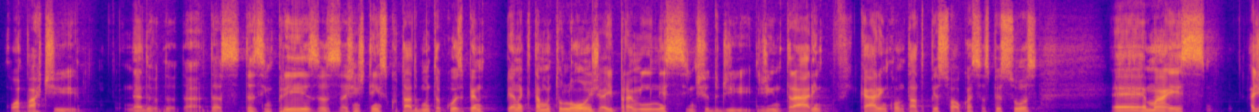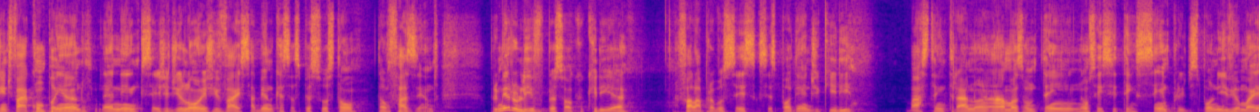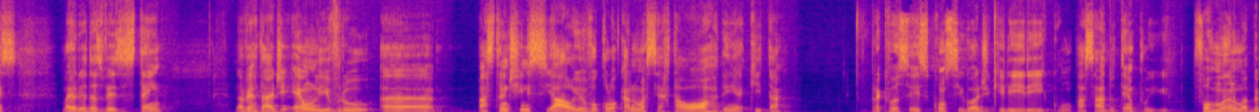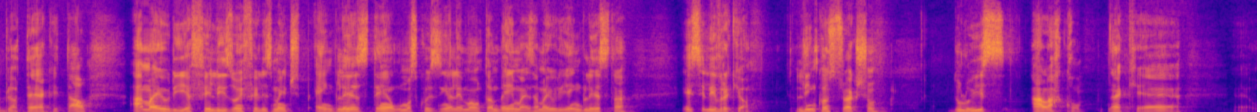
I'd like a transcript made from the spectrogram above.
com a parte né, do, do, da, das, das, empresas. A gente tem escutado muita coisa, pena, pena que está muito longe aí para mim nesse sentido de, de entrar, em, ficar em contato pessoal com essas pessoas. É, mas a gente vai acompanhando, né, nem que seja de longe, vai sabendo o que essas pessoas estão fazendo. O primeiro livro, pessoal, que eu queria falar para vocês, que vocês podem adquirir, basta entrar na Amazon, tem, não sei se tem sempre disponível, mas a maioria das vezes tem. Na verdade, é um livro uh, bastante inicial e eu vou colocar numa certa ordem aqui, tá? Para que vocês consigam adquirir e, com o passar do tempo, ir formando uma biblioteca e tal. A maioria, feliz ou infelizmente, é inglês, tem algumas coisas em alemão também, mas a maioria é inglês, tá? Esse livro aqui, ó, Lean Construction, do Luiz Alarcon, né? Que é, é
